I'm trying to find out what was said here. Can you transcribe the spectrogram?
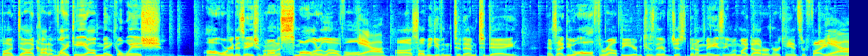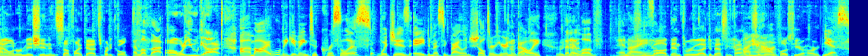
But uh, kind of like a uh, Make a Wish uh, organization, but on a smaller level. Yeah. Uh, so I'll be giving to them today. As I do all throughout the year because they've just been amazing with my daughter and her cancer fight. Yeah. and now in remission and stuff like that. It's pretty cool. I love that. Uh, what do you got? Um, I will be giving to Chrysalis, which is a domestic violence shelter here in the Okay. valley Very that I love. And As I you've uh, been through uh, domestic violence, so very close to your heart. Yes.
